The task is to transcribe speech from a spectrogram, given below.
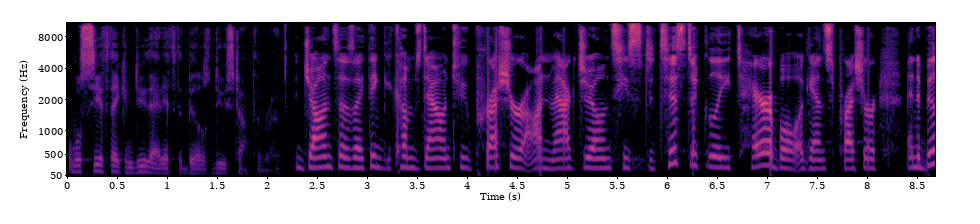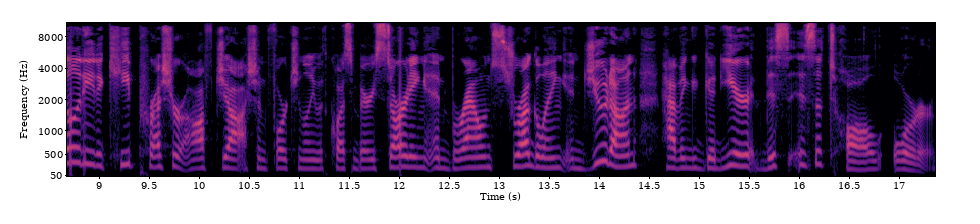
we'll see if they can do that if the Bills do stop the run. John says, I think it comes down to pressure on Mac Jones. He's statistically terrible against pressure and ability to keep pressure off Josh. Unfortunately, with Quessenberry starting and Brown struggling and Judon having a good year, this is a tall order.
